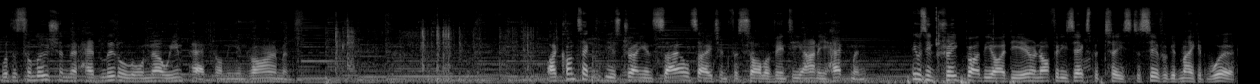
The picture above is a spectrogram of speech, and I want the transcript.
with a solution that had little or no impact on the environment. I contacted the Australian sales agent for Solar Venti, Arnie Hackman. He was intrigued by the idea and offered his expertise to see if we could make it work.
